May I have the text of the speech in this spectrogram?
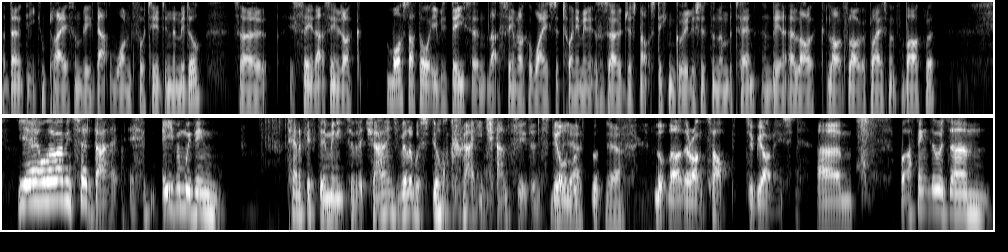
I don't think you can play somebody that one footed in the middle. So see, that seems like whilst I thought he was decent, that seemed like a waste of 20 minutes or so, just not sticking Grealish as the number 10 and being a like, like flight replacement for Barkley. Yeah, although having said that, even within 10 or 15 minutes of the challenge, Villa was still creating chances and still yeah, looked, looked, yeah. looked, like they're on top, to be honest. Um, but I think there was, um,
